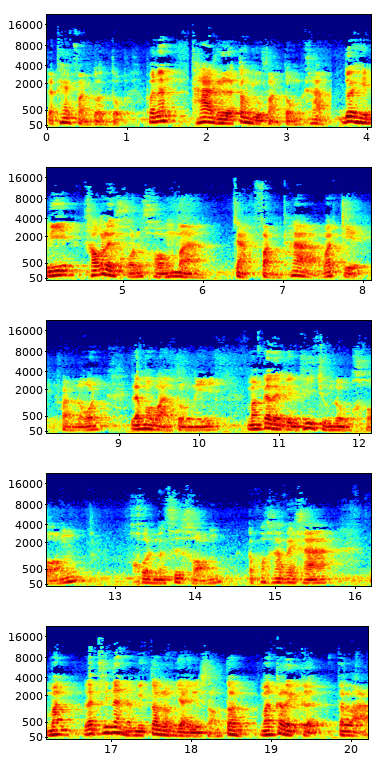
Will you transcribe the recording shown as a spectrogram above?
กระแทกฝั่งตะวันตก เพราะนั้นท่าเรือต้องอยู่ฝั่งตรงข้ามด้วยเหตุนี้เขาก็เลยขนของมาจากฝั่งท่าวัดเกตฝั่งโน้น แล้วมาวางตรงนี้ มันก็เลยเป็นที่ชุมนุมของคนมาซื้อของกับพ่อค้าแม่ค้ามันและที่นั่นมีต้นลำไยอยู่สองต้น มันก็เลยเกิดตลาด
